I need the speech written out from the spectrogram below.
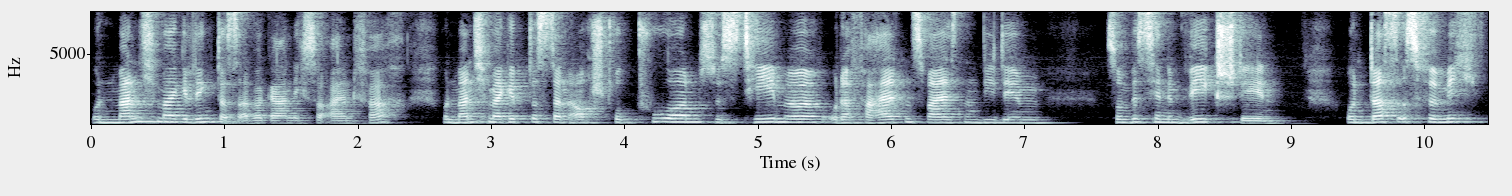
Und manchmal gelingt das aber gar nicht so einfach. Und manchmal gibt es dann auch Strukturen, Systeme oder Verhaltensweisen, die dem so ein bisschen im Weg stehen. Und das ist für mich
